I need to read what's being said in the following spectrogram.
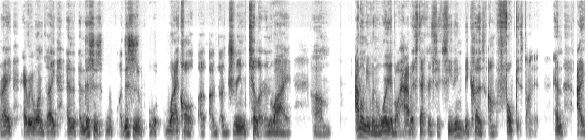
right? Everyone's like, and and this is this is what I call a, a, a dream killer, and why um, I don't even worry about habit stackers succeeding because I'm focused on it. And I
